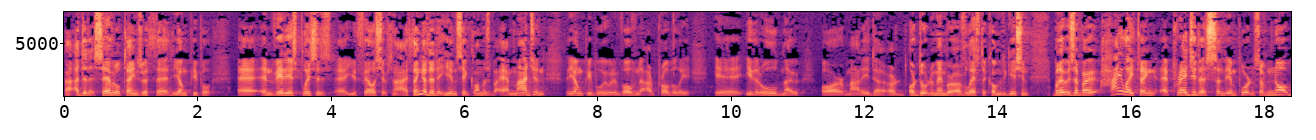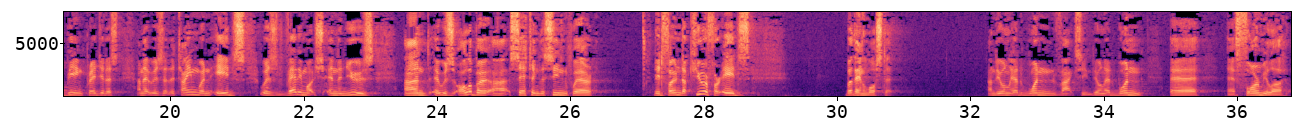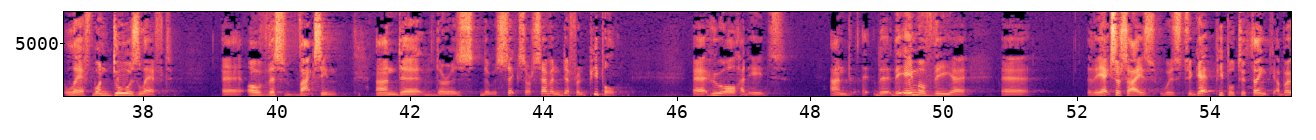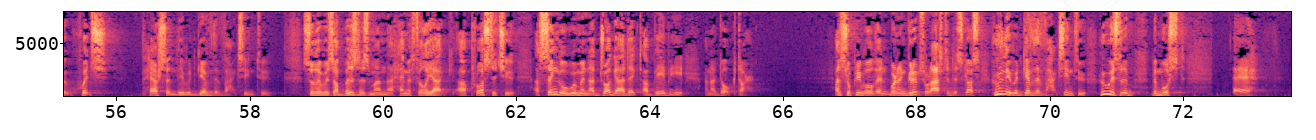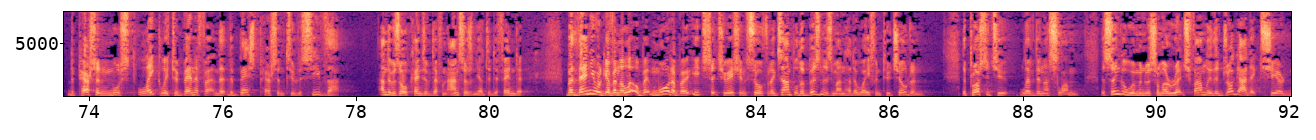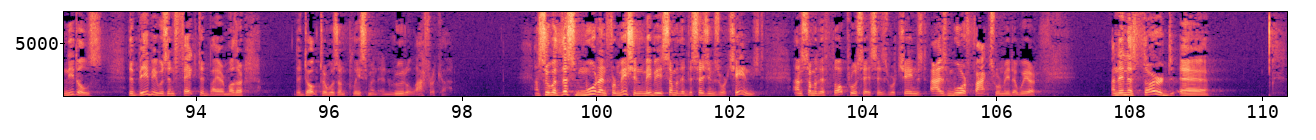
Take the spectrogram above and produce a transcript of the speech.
I did it several times with uh, the young people uh, in various places, uh, youth fellowships, and I think I did it here in St. Columba's, but I imagine the young people who were involved in it are probably either old now or married or, or, don't remember or have left the congregation. But it was about highlighting prejudice and the importance of not being prejudiced. And it was at the time when AIDS was very much in the news. And it was all about uh, setting the scene where they'd found a cure for AIDS, but then lost it. And they only had one vaccine. They only had one uh, uh, formula left, one dose left uh, of this vaccine, and uh, there is there was six or seven different people uh, who all had AIDS, and the the aim of the the exercise was to get people to think about which person they would give the vaccine to. So there was a businessman, a hemophiliac, a prostitute, a single woman, a drug addict, a baby, and a doctor. And so people then were in groups were asked to discuss who they would give the vaccine to, who was the, the most, uh, the person most likely to benefit and the, the best person to receive that. And there was all kinds of different answers and you had to defend it. But then you were given a little bit more about each situation. So, for example, the businessman had a wife and two children. The prostitute lived in a slum. The single woman was from a rich family. The drug addict shared needles. The baby was infected by her mother. The doctor was on placement in rural Africa. And so with this more information, maybe some of the decisions were changed and some of the thought processes were changed as more facts were made aware. And then the third, uh,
